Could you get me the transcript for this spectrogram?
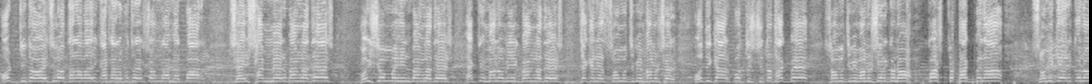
অর্জিত হয়েছিল ধারাবাহিক আঠারো বছরের সংগ্রামের পর, সেই সাম্যের বাংলাদেশ। বৈষম্যহীন বাংলাদেশ, একটি মানবিক বাংলাদেশ, যেখানে শ্রমজীবী মানুষের অধিকার প্রতিষ্ঠিত থাকবে। শ্রমজীবী মানুষের কোনো কষ্ট থাকবে না, শ্রমিকের কোনো,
